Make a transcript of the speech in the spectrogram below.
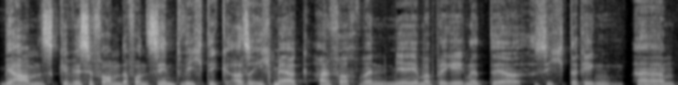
wir haben es, gewisse Formen davon sind wichtig. Also ich merke einfach, wenn mir jemand begegnet, der sich dagegen ähm,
